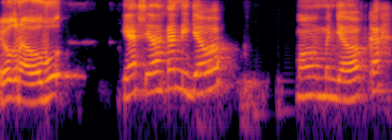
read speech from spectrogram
Yo kenapa Bu? Ya, silahkan dijawab. Mau menjawab kah?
